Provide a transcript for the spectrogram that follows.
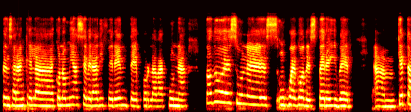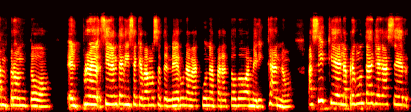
pensarán que la economía se verá diferente por la vacuna. Todo es un, es un juego de espera y ver qué tan pronto el presidente dice que vamos a tener una vacuna para todo americano. Así que la pregunta llega a ser,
